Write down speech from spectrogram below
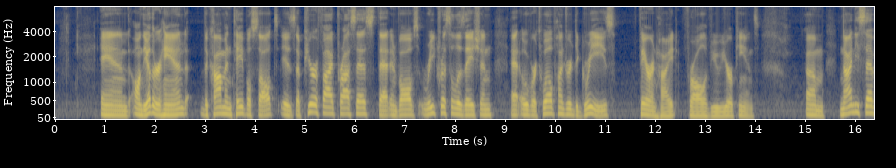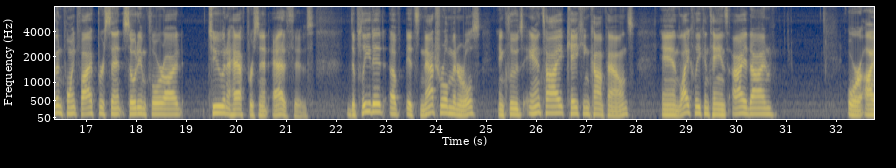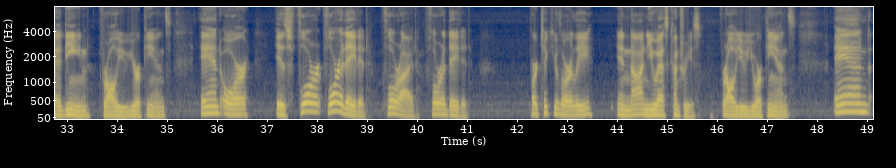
And on the other hand, the common table salt is a purified process that involves recrystallization at over 1200 degrees Fahrenheit for all of you Europeans. Um, 97.5% sodium chloride, 2.5% additives. Depleted of its natural minerals, includes anti caking compounds, and likely contains iodine or iodine for all you Europeans, and or is fluor- fluoridated, fluoride, fluoridated, particularly in non-US countries for all you Europeans. And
